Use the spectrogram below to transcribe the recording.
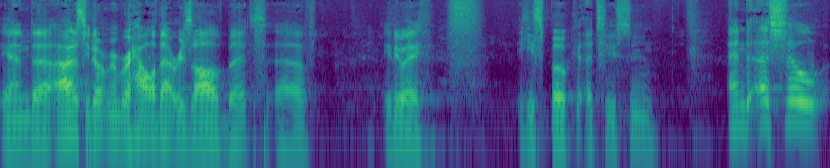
and uh, I honestly don't remember how all that resolved, but uh, anyway, he spoke uh, too soon. And uh, so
